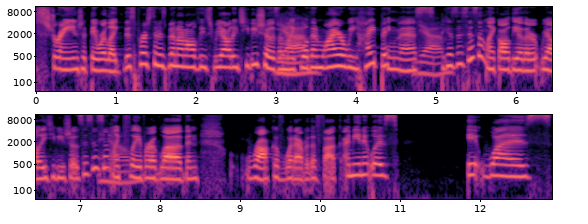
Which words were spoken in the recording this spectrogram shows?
strange that they were like, this person has been on all these reality TV shows. I'm like, well, then why are we hyping this? Yeah. Because this isn't like all the other reality TV shows. This isn't like. Flavor of Love and Rock of whatever the fuck. I mean, it was, it was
